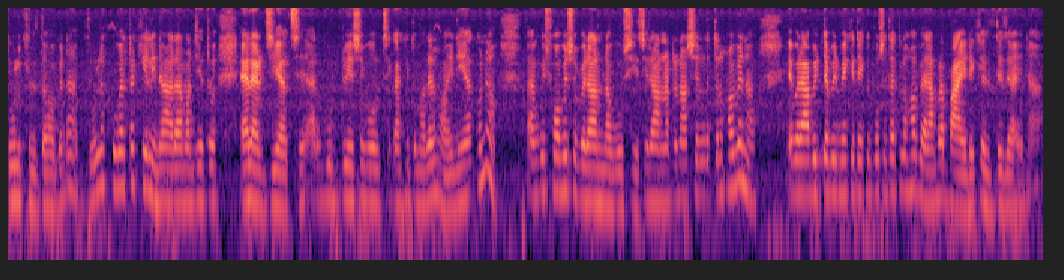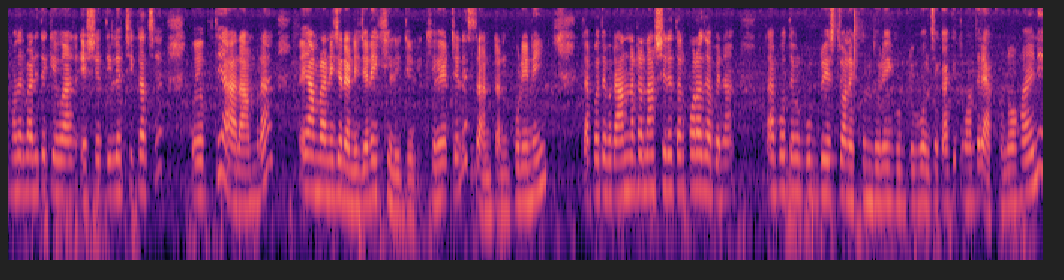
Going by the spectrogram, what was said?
দুল খেলতে হবে না। দোল খুব একটা খেলি না। আর আমার যেহেতু অ্যালার্জি আছে, আর গুড্ডু এসে বলছে, কাকি, তোমাদের হয়নি এখনও আমাকে সবে সবে রান্না বসিয়েছি। রান্নাটা না সেরলে তো হবে না। এবার আবির টাবির মেখে টেকে বসে থাকলে হবে, আর আমরা বাইরে খেলতে যাই না। আমাদের বাড়িতে কেউ এসে দিলে ঠিক আছে, ওই অবধি। আর আমরা, এই আমরা নিজেরা নিজেরাই খেলি টেলি। খেলে টেলে স্নান টান করে নিই। তারপর রান্নাটা না সেরে তো আর করা যাবে না। তারপর তো আমার গুড্ডু এসছে অনেকক্ষণ ধরেই, গুড্ডু বলছে, কাকি, তোমাদের এখনও হয়নি?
